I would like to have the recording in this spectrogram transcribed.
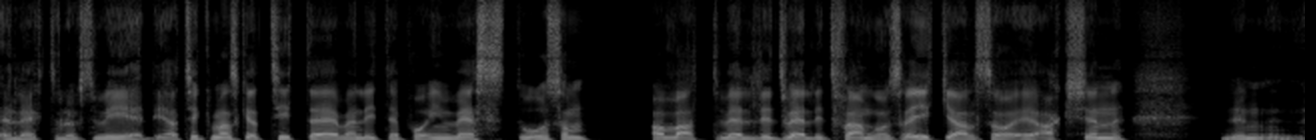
Electrolux vd. Jag tycker man ska titta även lite på Investor som har varit väldigt, väldigt framgångsrik. Alltså eh, aktien, den,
